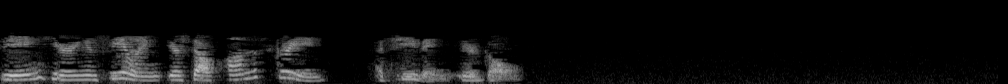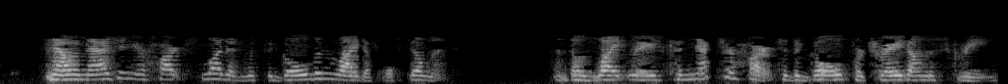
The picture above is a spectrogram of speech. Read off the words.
seeing, hearing, and feeling yourself on the screen achieving your goal. Now imagine your heart flooded with the golden light of fulfillment. And those light rays connect your heart to the goal portrayed on the screen.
